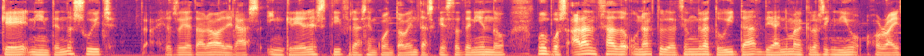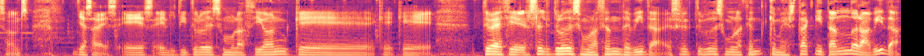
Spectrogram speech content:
que Nintendo Switch el otro día te hablaba de las increíbles cifras en cuanto a ventas que está teniendo, bueno, pues ha lanzado una actualización gratuita de Animal Crossing New Horizons. Ya sabes, es el título de simulación que, que te iba a decir, es el título de simulación de vida, es el título de simulación que me está quitando la vida,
